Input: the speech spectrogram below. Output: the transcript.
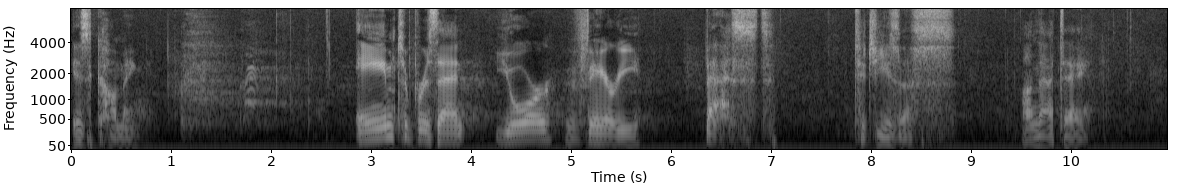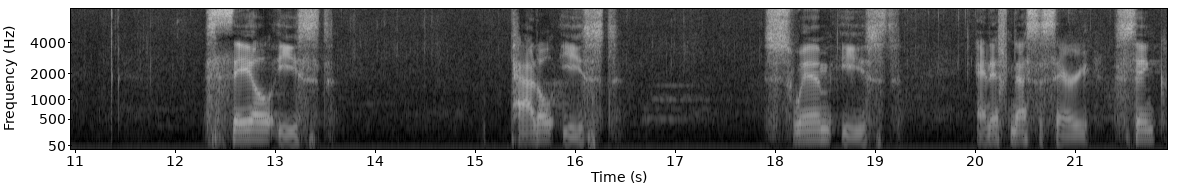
is coming. Aim to present your very best to Jesus on that day. Sail east paddle east, swim east, and if necessary, sink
